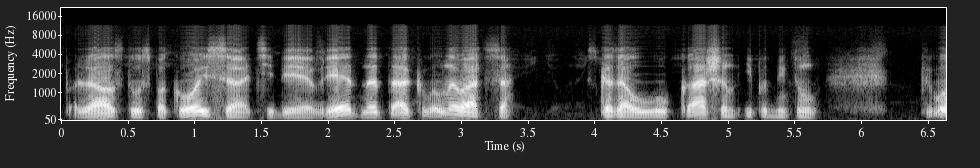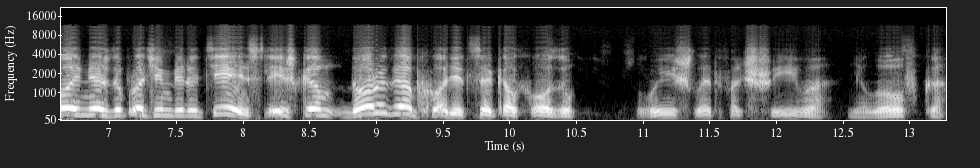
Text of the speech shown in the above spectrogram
пожалуйста, успокойся, тебе вредно так волноваться, сказал Лукашин и подмигнул. Твой, между прочим, бюллетень слишком дорого обходится колхозу. Вышло это фальшиво, неловко.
